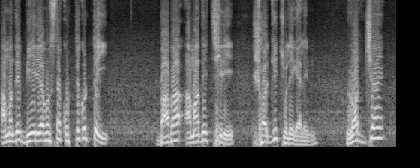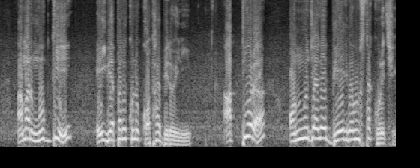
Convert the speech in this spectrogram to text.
আমাদের বিয়ের ব্যবস্থা করতে করতেই বাবা আমাদের ছেড়ে স্বর্গে চলে গেলেন। লজ্জায় আমার মুখ দিয়ে এই ব্যাপারে কোনো কথা বেরোয়নি। আত্মীয়রা অন্য জায়গায় বিয়ের ব্যবস্থা করেছে।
